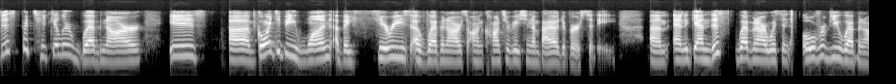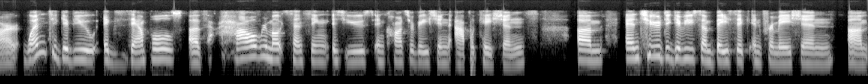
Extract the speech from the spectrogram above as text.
this particular webinar is uh, going to be one of a series of webinars on conservation and biodiversity. Um, and again, this webinar was an overview webinar, one to give you examples of how remote sensing is used in conservation applications, um, and two, to give you some basic information, um,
